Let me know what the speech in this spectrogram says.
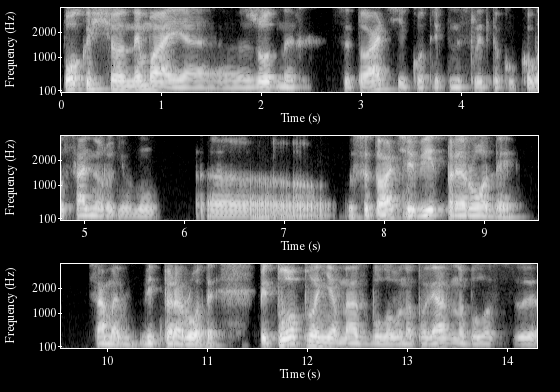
поки що немає е, жодних ситуацій, котрі б несли б таку колосальну руйнівну е, ситуацію від природи. Саме від природи. Підтоплення в нас було, воно пов'язано було з е,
